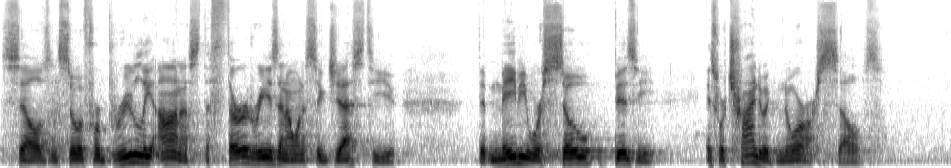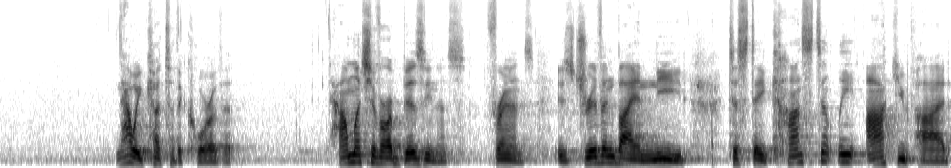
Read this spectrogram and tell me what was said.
selves. And so, if we're brutally honest, the third reason I want to suggest to you that maybe we're so busy is we're trying to ignore ourselves. Now we cut to the core of it. How much of our busyness, friends, is driven by a need to stay constantly occupied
